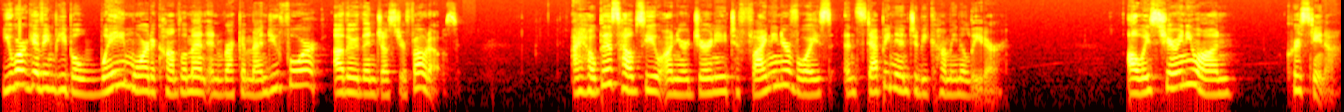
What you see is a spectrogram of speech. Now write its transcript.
you are giving people way more to compliment and recommend you for other than just your photos. I hope this helps you on your journey to finding your voice and stepping into becoming a leader. Always cheering you on, Christina.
